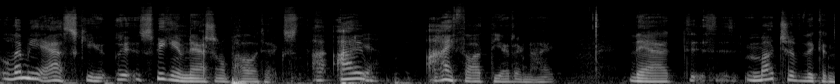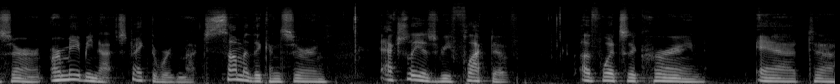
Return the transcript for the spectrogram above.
let me ask you. uh, Speaking of national politics, I I, Yeah. I thought the other night that much of the concern, or maybe not, strike the word much, some of the concern, actually is reflective of what's occurring at uh,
